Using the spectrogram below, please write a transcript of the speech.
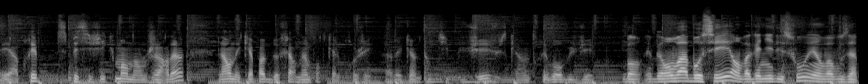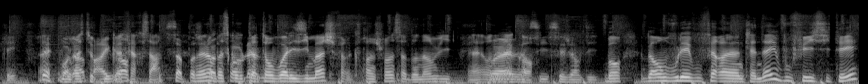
Et après, spécifiquement dans le jardin, là, on est capable de faire n'importe quel projet avec un tout petit budget jusqu'à un très budget. Bon, et eh ben on va bosser, on va gagner des sous et on va vous appeler. il ne reste plus qu'à faire ça. ça parce que quand on voit les images, franchement, ça donne envie. Hein, on est d'accord. c'est gentil. Bon, eh ben on voulait vous faire un clin d'œil, vous féliciter. Mhm.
